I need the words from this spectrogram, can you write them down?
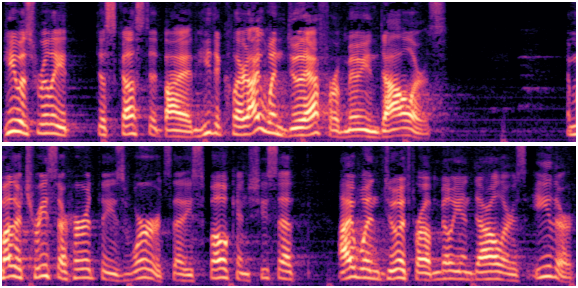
he was really disgusted by it. He declared, I wouldn't do that for a million dollars. And Mother Teresa heard these words that he spoke, and she said, I wouldn't do it for a million dollars either.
